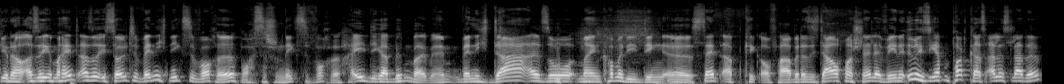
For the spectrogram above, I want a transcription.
genau, also ihr meint also, ich sollte, wenn ich nächste Woche, boah, ist das schon nächste Woche, heiliger Bimba, man, wenn ich da also mein Comedy-Ding, äh, Stand-Up-Kick-Off habe, dass ich da auch mal schnell erwähne, übrigens, ich habe einen Podcast, alles Lade,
